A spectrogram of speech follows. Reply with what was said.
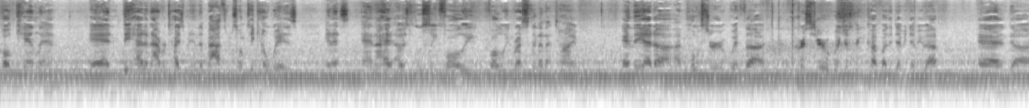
called Canlan, and they had an advertisement in the bathroom. So I'm taking a whiz, and it's and I had I was loosely following following wrestling at that time, and they had a, a poster with uh, Chris Hero who had just been cut by the WWF, and uh,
